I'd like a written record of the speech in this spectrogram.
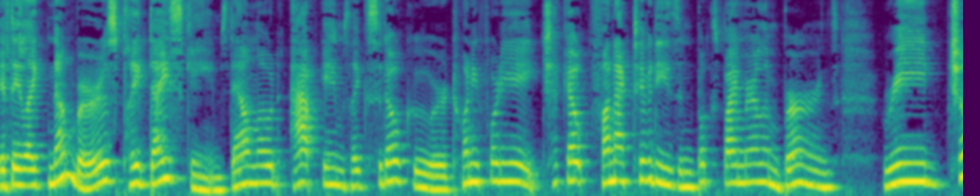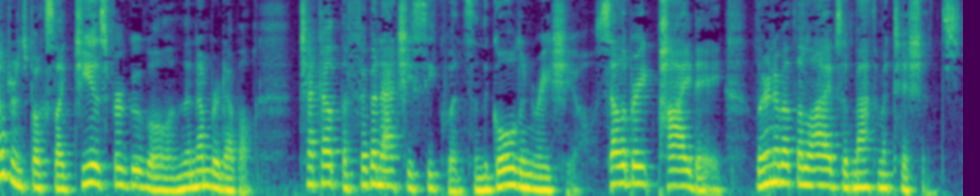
If they like numbers, play dice games, download app games like Sudoku or 2048, check out fun activities and books by Marilyn Burns, Read children's books like G is for Googol and The Number Devil. Check out the Fibonacci sequence and the golden ratio. Celebrate Pi Day. Learn about the lives of mathematicians.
